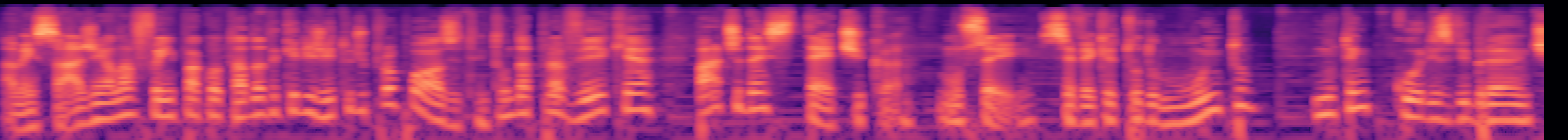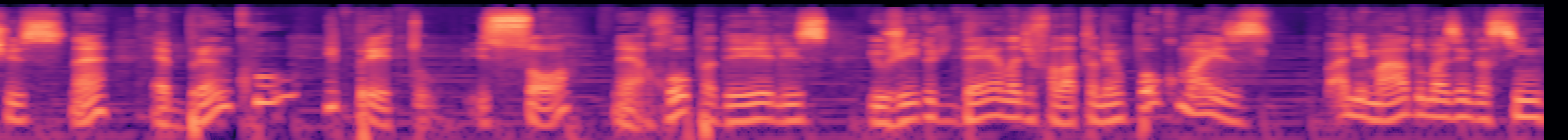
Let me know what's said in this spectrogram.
A mensagem ela foi empacotada daquele jeito de propósito. Então dá para ver que é parte da estética. Não sei. Você vê que é tudo muito. Não tem cores vibrantes, né? É branco e preto. E só, né? A roupa deles e o jeito dela de falar também é um pouco mais animado, mas ainda assim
